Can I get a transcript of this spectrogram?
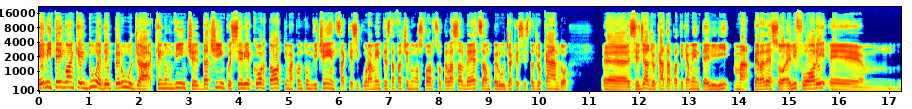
e mi tengo anche 2 del Perugia che non vince da 5, serie corta ottima contro un Vicenza che sicuramente sta facendo uno sforzo per la salvezza, un Perugia che si sta giocando, eh, si è già giocata praticamente è lì lì, ma per adesso è lì fuori e mm,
